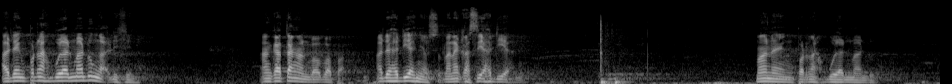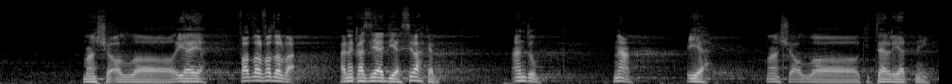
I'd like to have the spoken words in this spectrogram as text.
Ada yang pernah bulan madu nggak di sini? Angkat tangan bapak-bapak. Ada hadiahnya, Ustaz. kasih hadiah nih. Mana yang pernah bulan madu? Masya Allah. Iya ya. Fadal fadal pak. Anda kasih hadiah. Silahkan. Antum. Nah. Iya. Masya Allah. Kita lihat nih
